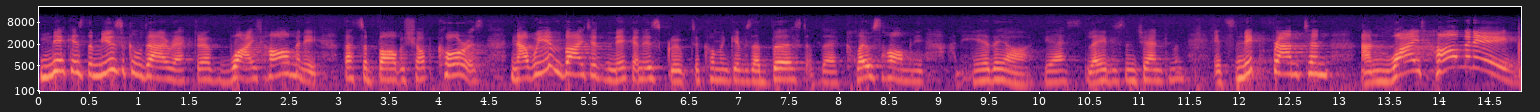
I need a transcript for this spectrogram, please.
Nick is the musical director of White Harmony. That's a barbershop chorus. Now, we invited Nick and his group to come and give us a burst of their close harmony, and here they are. Yes, ladies and gentlemen, it's Nick Frampton and White Harmony.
